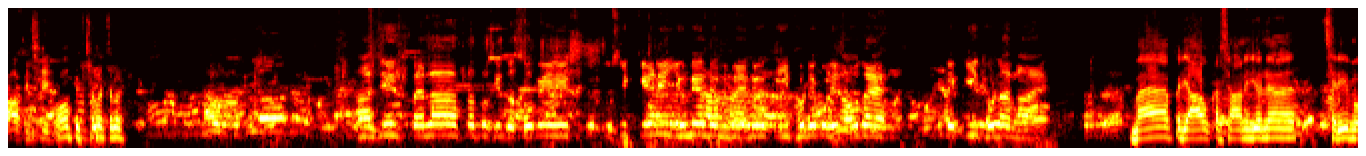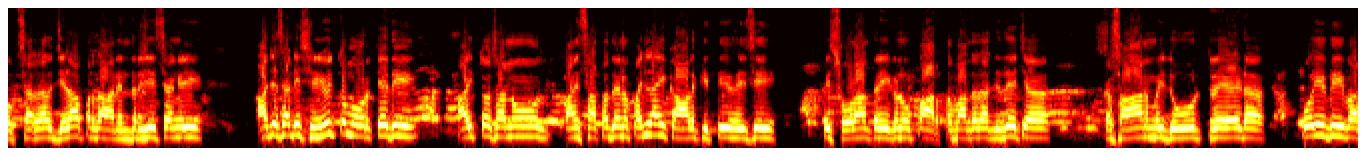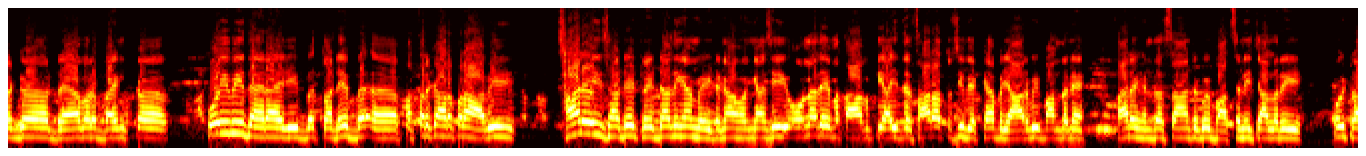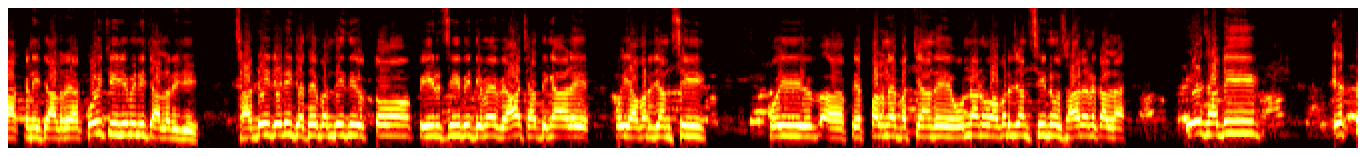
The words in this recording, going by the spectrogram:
ਆ ਪਿੱਛੇ ਉਹ ਪਿੱਛੇ ਚਲੋ। ਹਾਂਜੀ ਪਹਿਲਾਂ ਤਾਂ ਤੁਸੀਂ ਦੱਸੋ ਵੀ ਤੁਸੀਂ ਕਿਹੜੀ ਯੂਨੀਅਨ ਦੇ ਨੁਮਾਇੰਦੇ ਹੋ? ਕੀ ਤੁਹਾਡੇ ਕੋਲੇ ਆਉਦਾ ਹੈ ਤੇ ਕੀ ਤੁਹਾਡਾ ਨਾਂ ਹੈ? ਮੈਂ ਪੰਜਾਬ ਕਿਸਾਨ ਯੂਨੀਅਨ ਸ੍ਰੀ ਮੁਕਤਸਰ ਦਾ ਜ਼ਿਲ੍ਹਾ ਪ੍ਰਧਾਨ ਇੰਦਰਜੀਤ ਸਿੰਘ ਜੀ। ਅੱਜ ਸਾਡੀ ਸੰਯੁਕਤ ਮੋਰਚੇ ਦੀ ਅੱਜ ਤੋਂ ਸਾਨੂੰ 5-7 ਦਿਨ ਪਹਿਲਾਂ ਹੀ ਕਾਲ ਕੀਤੀ ਹੋਈ ਸੀ ਕਿ 16 ਤਰੀਕ ਨੂੰ ਭਾਰਤ ਬੰਦ ਦਾ ਜਿਹਦੇ ਚ ਕਿਸਾਨ ਮਜ਼ਦੂਰ ਟ੍ਰੇਡ ਕੋਈ ਵੀ ਵਰਗ, ਡਰਾਈਵਰ, ਬੈਂਕ, ਕੋਈ ਵੀ ਦਾਇਰਾ ਹੈ ਜੀ ਤੁਹਾਡੇ ਪੱਤਰਕਾਰ ਭਰਾ ਵੀ ਸਾਰੇ ਹੀ ਸਾਡੇ ਟ੍ਰੇਡਾਂ ਦੀਆਂ ਮੀਟਿੰਗਾਂ ਹੋਈਆਂ ਸੀ। ਉਹਨਾਂ ਦੇ ਮੁਤਾਬਕ ਅੱਜ ਤੇ ਸਾਰਾ ਤੁਸੀਂ ਵੇਖਿਆ, ਬਾਜ਼ਾਰ ਵੀ ਬੰਦ ਨੇ। ਸਾਰੇ ਹਿੰਦੁਸਤਾਨ 'ਚ ਕੋਈ ਬੱਸ ਨਹੀਂ ਚੱਲ ਰਹੀ, ਕੋਈ ਟਰੱਕ ਨਹੀਂ ਚੱਲ ਰਿਹਾ, ਕੋਈ ਚੀਜ਼ ਵੀ ਨਹੀਂ ਚੱਲ ਰਹੀ ਜੀ। ਸਾਡੀ ਜਿਹੜੀ ਜਥੇਬੰਦੀ ਦੀ ਉੱਤੋਂ ਅਪੀਲ ਸੀ ਵੀ ਜਿਵੇਂ ਵਿਆਹ ਸ਼ਾਦੀਆਂ ਵਾਲੇ ਕੋਈ ਐਮਰਜੈਂਸੀ ਕੋਈ ਪੇਪਰ ਨੇ ਬੱਚਿਆਂ ਦੇ ਉਹਨਾਂ ਨੂੰ ਐਮਰਜੈਂਸੀ ਨੂੰ ਸਾਰੇ ਨਿਕਲਣਾ ਇਹ ਸਾਡੀ ਇੱਕ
